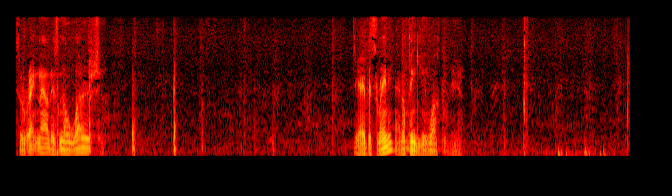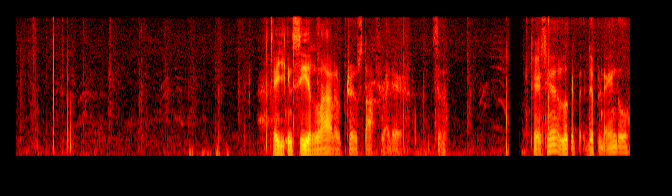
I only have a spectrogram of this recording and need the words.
So right now there's no water. So. Yeah, if it's raining, I don't think you can walk through here. There you can see a lot of trail stops right there. So, okay, so here, look at the different angle.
